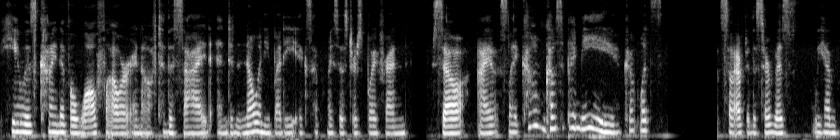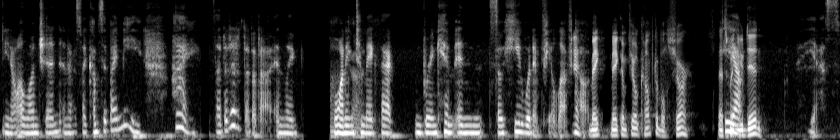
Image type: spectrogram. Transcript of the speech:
he was kind of a wallflower and off to the side and didn't know anybody except my sister's boyfriend. So I was like, "Come, come sit by me. Come, let's." So after the service, we had you know a luncheon, and I was like, "Come sit by me. Hi." Da, da, da, da, da, da, and like Oh, wanting to make that bring him in so he wouldn't feel left Yeah, out. make make them feel comfortable. Sure, that's what Yeah. you did. Yes.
